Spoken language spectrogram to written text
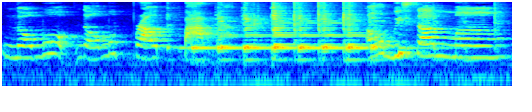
nomu nomu proud papa aku bisa meng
